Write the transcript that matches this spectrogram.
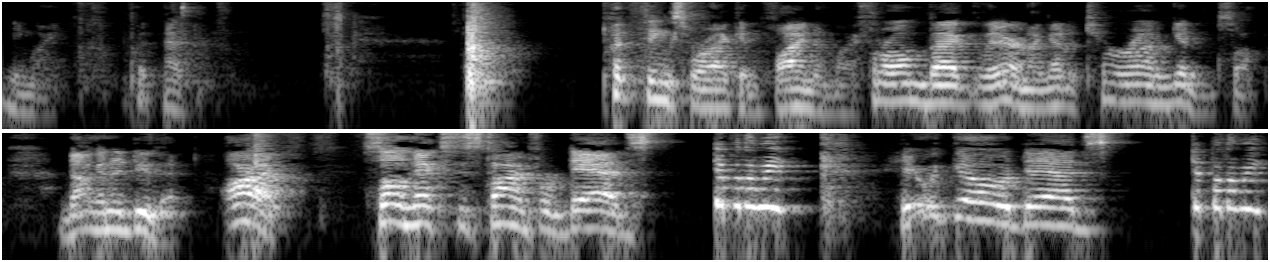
anyway, put that. Put things where I can find them. I throw them back there, and I got to turn around and get them. So, I'm not going to do that. All right. So next is time for Dad's tip of the week. Here we go, Dad's tip of the week.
